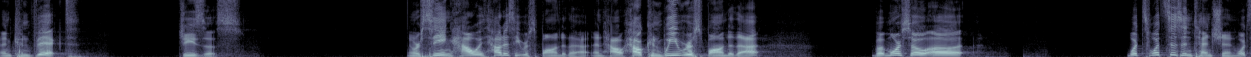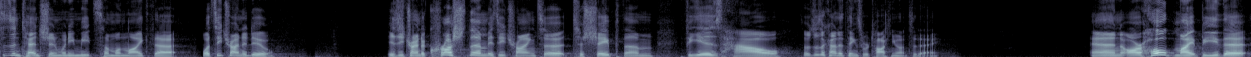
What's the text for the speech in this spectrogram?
and convict Jesus. And we're seeing how, how does he respond to that and how, how can we respond to that. But more so, uh, what's, what's his intention? What's his intention when he meets someone like that? What's he trying to do? Is he trying to crush them? Is he trying to, to shape them? If he is, how? Those are the kind of things we're talking about today. And our hope might be that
